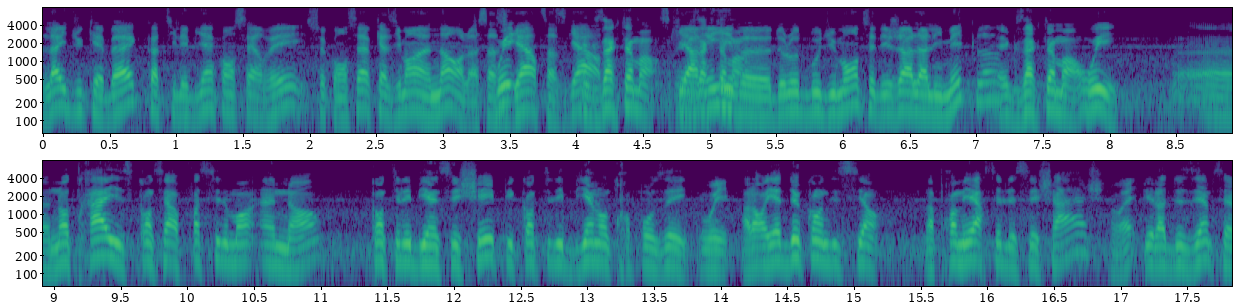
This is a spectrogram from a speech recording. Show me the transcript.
l'ail du Québec, quand il est bien conservé, se conserve quasiment un an. Là. Ça Oui, se garde, ça se garde. Exactement. Ce qui exactement. arrive euh, de l'autre bout du monde, c'est déjà à la limite. Là. Exactement, oui. Euh, notre ail il se conserve facilement un an quand il est bien séché, puis quand il est bien entreposé. Oui. Alors, il y a deux conditions. La première, c'est le séchage, Ouais. puis la deuxième, c'est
